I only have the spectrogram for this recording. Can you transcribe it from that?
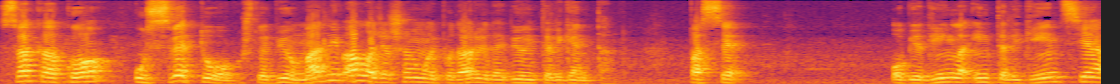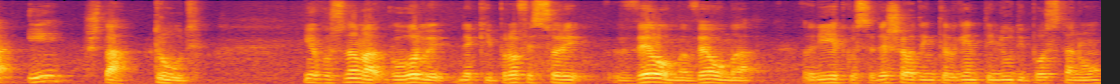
Svakako, u sve to što je bio madljiv, Allah Đaršanu mu je podario da je bio inteligentan. Pa se objedinila inteligencija i šta? Trud. Iako su nama govorili neki profesori, veoma, veoma rijetko se dešava da inteligentni ljudi postanu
